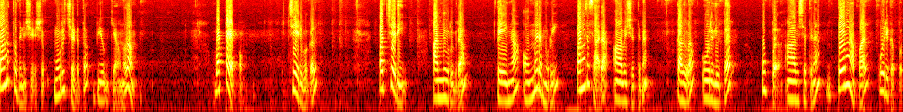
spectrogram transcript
തണുത്തതിന് ശേഷം മുറിച്ചെടുത്ത് ഉപയോഗിക്കാവുന്നതാണ്. വട്ടയപ്പം ചേരുവകൾ പച്ചരി അഞ്ഞൂറ് ഗ്രാം തേങ്ങ ഒന്നര മുറി പഞ്ചസാര ആവശ്യത്തിന് കള്ള് ഒരു ലിറ്റർ ഉപ്പ് ആവശ്യത്തിന് തേങ്ങാപ്പാൽ ഒരു കപ്പ്.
